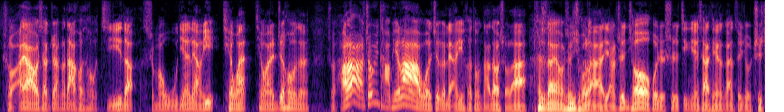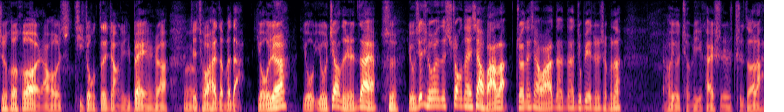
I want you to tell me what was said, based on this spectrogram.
说，哎呀，我想赚个大合同，几亿的，什么五年两亿，签完，签完之后呢，说好了，终于躺平了，我这个两亿合同拿到手了，开始打养生球了。啊，养生球，或者是今年夏天干脆就吃吃喝喝，然后体重增长了一倍，是吧？嗯这球还怎么打？有人有有这样的人在啊，是有些球员的状态下滑了，状态下滑，那那就变成什么呢？然后有球迷开始指责了，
